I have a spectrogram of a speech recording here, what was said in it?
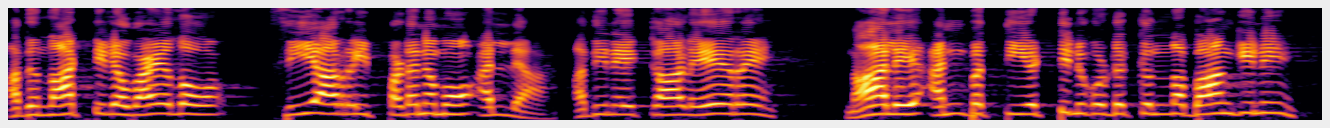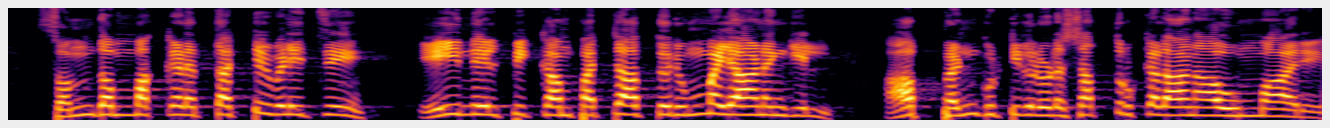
അത് നാട്ടിലെ വയലോ സി ആർ ഇ പഠനമോ അല്ല. അതിനേക്കാൾ ഏറെ നാല് അൻപത്തി എട്ടിന് കൊടുക്കുന്ന ബാങ്കിന് സ്വന്തം മക്കളെ തട്ടി വിളിച്ച് എഴുന്നേൽപ്പിക്കാൻ പറ്റാത്തൊരു ഉമ്മയാണെങ്കിൽ ആ പെൺകുട്ടികളുടെ ശത്രുക്കളാണ് ആ ഉമ്മാര്.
